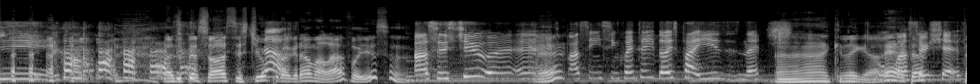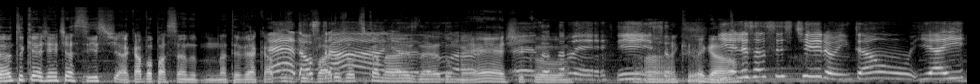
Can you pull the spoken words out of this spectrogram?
E... Mas o pessoal assistiu não. o programa lá, foi isso? Assistiu, é, é, é? passa em 52 países, né? Ah, que legal. O é, Masterchef. Tanto, que a gente assiste, acaba passando na TV a cabo é, de vários outros canais, né? Do México. É, exatamente. Isso. Ah, que legal. E eles assistiram, então, e aí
